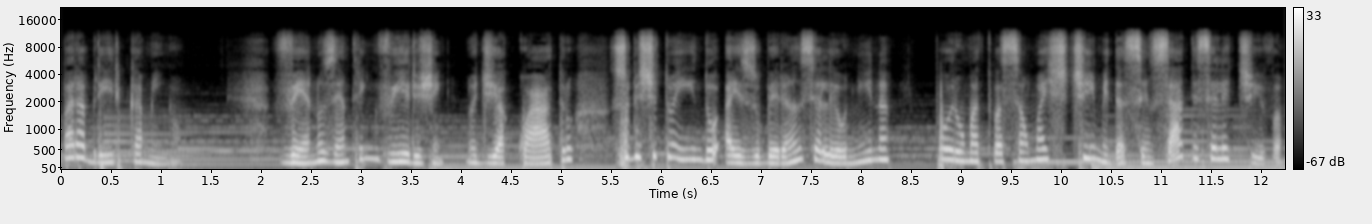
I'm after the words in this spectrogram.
para abrir caminho. Vênus entra em Virgem no dia 4, substituindo a exuberância leonina por uma atuação mais tímida, sensata e seletiva.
